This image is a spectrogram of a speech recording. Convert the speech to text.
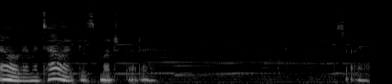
Oh, the metallic is much better. Sorry.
